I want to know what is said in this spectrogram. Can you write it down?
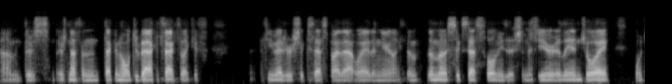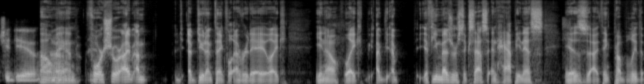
um, there's there's nothing that can hold you back. In fact, like if if you measure success by that way, then you're like the the most successful musician if you really enjoy what you do. oh Um, man, for sure. I, I'm, uh, dude. I'm thankful every day. Like, you know, like I, I, if you measure success and happiness is, I think probably the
